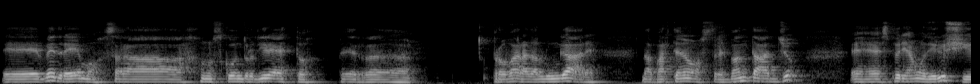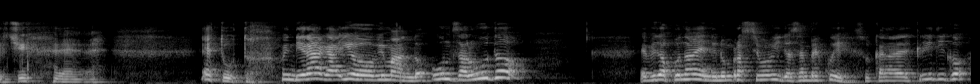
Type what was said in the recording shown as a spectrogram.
e vedremo, sarà uno scontro diretto per eh, provare ad allungare da parte nostra il vantaggio e speriamo di riuscirci. E- è tutto. Quindi, raga, io vi mando un saluto e vi do appuntamento in un prossimo video, sempre qui sul canale del Critico.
